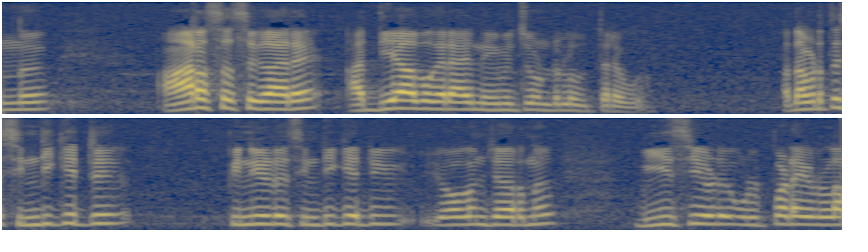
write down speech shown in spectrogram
ഒന്ന് ആർ എസ് എസ്സുകാരെ അധ്യാപകരായി നിയമിച്ചുകൊണ്ടുള്ള ഉത്തരവ്. അത് അവിടുത്തെ സിൻഡിക്കേറ്റ് പിന്നീട് സിൻഡിക്കേറ്റ് യോഗം ചേർന്ന് വി സിയുടെ ഉൾപ്പെടെയുള്ള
